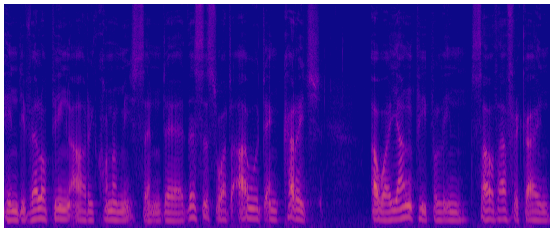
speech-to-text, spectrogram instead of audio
in developing our economies. And uh, this is what I would encourage our young people in South Africa and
